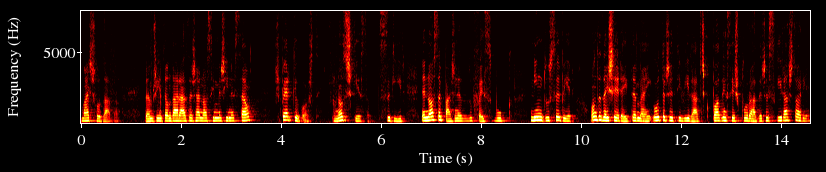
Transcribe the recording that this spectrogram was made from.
mais saudável. Vamos então dar asas à nossa imaginação? Espero que gostem. E não se esqueçam de seguir na nossa página do Facebook Ninho do Saber, onde deixarei também outras atividades que podem ser exploradas a seguir à história.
